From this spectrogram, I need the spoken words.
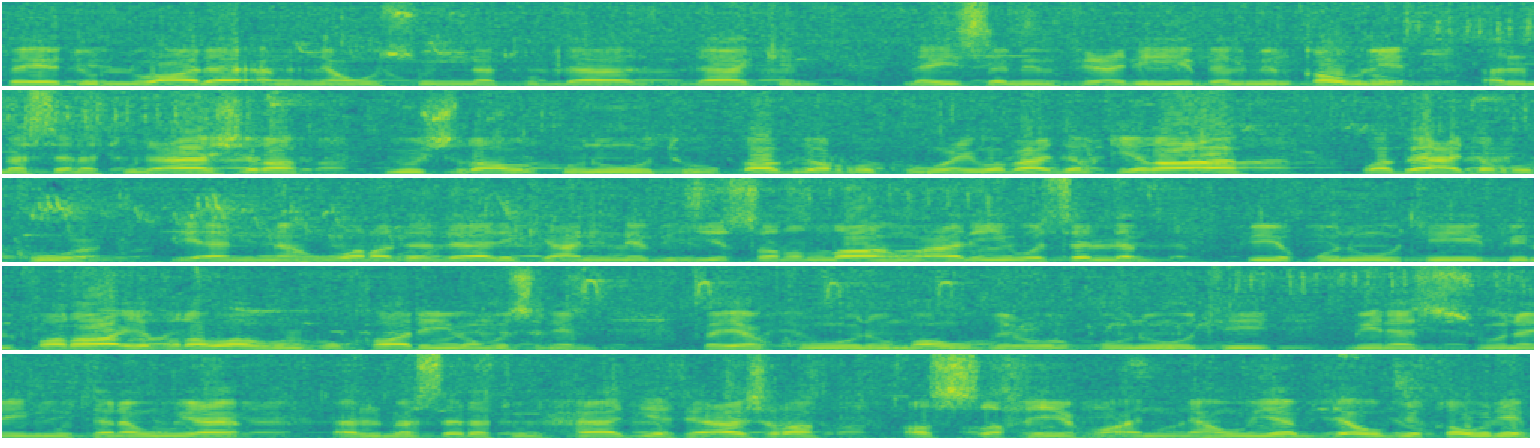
فيدل على أنه سنة لكن ليس من فعله بل من قوله. المسألة العاشرة يشرع القنوت قبل الركوع وبعد القراءة وبعد الركوع لأنه ورد ذلك عن النبي صلى الله عليه وسلم في قنوته في الفرائض رواه البخاري ومسلم. فيكون موضع القنوت من السنن المتنوعة. المسألة الحادية عشرة الصحيح أنه يبدأ بقوله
